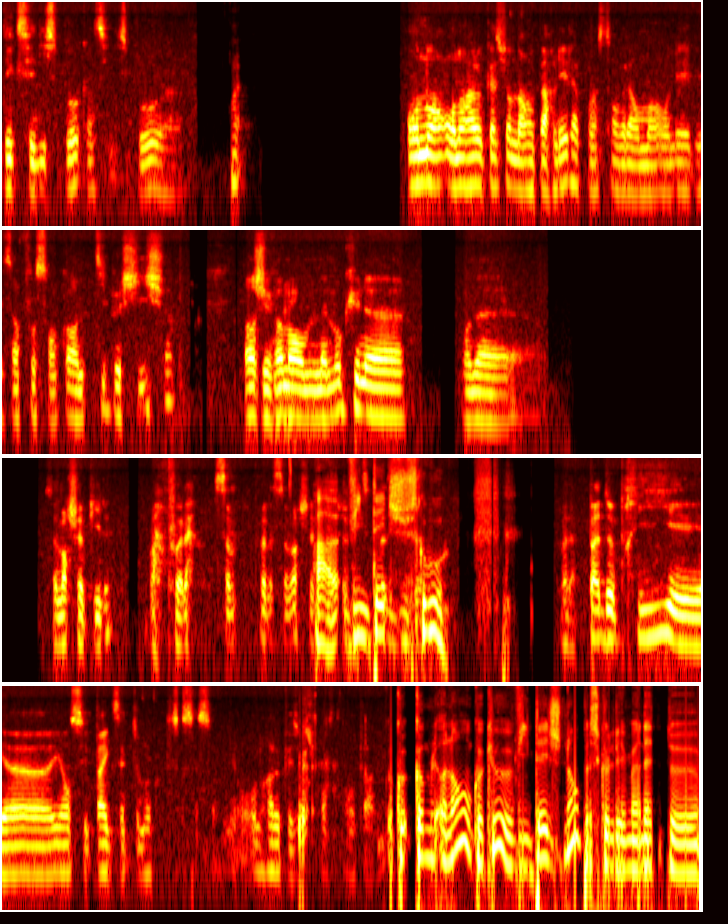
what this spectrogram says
dès que c'est dispo, quand c'est dispo. euh, Ouais. On, aura l'occasion d'en reparler. Là, pour l'instant, voilà, on m'en- les, les infos sont encore un petit peu chiches. Non, j'ai vraiment même aucune. euh, on a- Ça marche à pile. voilà, ça, voilà, ça marche à Ah, pile. Vintage jusqu'au bout. voilà, pas de prix et, euh, et on ne sait pas exactement quand est-ce que ça sort. On aura l'occasion, je pense, d'en parler. Qu- Comme, non, quoique vintage, non, parce que les manettes euh,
